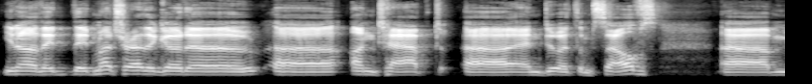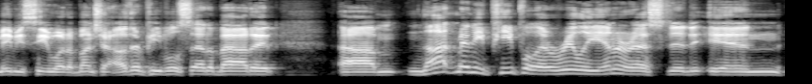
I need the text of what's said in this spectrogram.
you know, they'd they'd much rather go to uh, Untappd uh, and do it themselves. Uh, maybe see what a bunch of other people said about it. Um, not many people are really interested in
